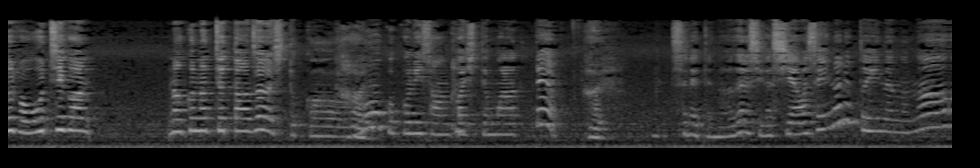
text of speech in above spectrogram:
例えばお家がなくなっちゃったアザラシとかはい。もここに参加してもらって、はい。全てのアザラシが幸せになるといいなのな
